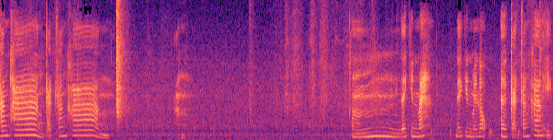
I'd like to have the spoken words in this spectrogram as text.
ข้างๆกัดข้างๆอืม ได้กินไหม ได้กินไหมลูกเออกัดข้างๆอีก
